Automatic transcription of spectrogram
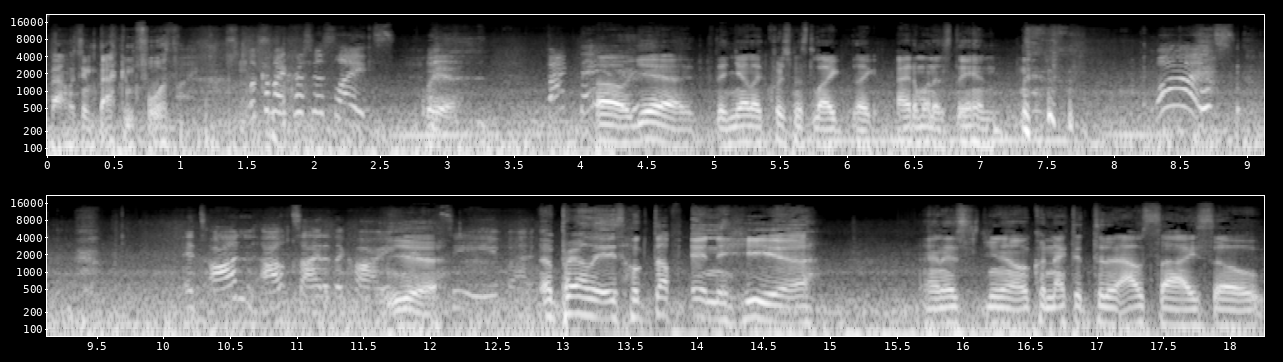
Bouncing back and forth. Look at my Christmas lights oh, Where? back there. Oh yeah, the yellow Christmas light. Like I don't understand. What? It's on outside of the car. You Yeah. See, but Apparently, it's hooked up in here, and it's you know connected to the outside. So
